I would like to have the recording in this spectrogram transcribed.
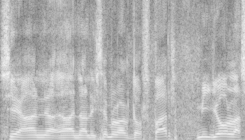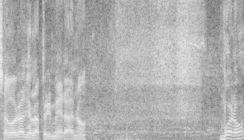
Sí, an analicem les dos parts, millor la segona que la primera, no? Bueno,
